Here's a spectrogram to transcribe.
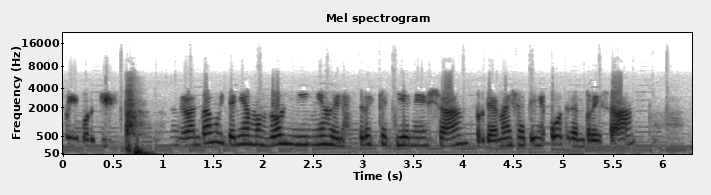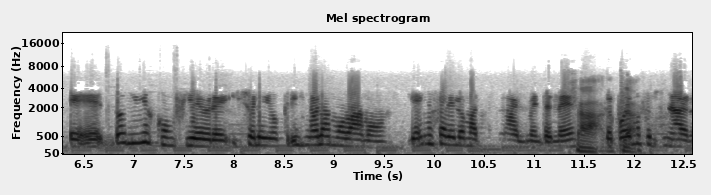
fui? Porque nos levantamos y teníamos dos niños de las tres que tiene ella, porque además ella tiene otra empresa, eh, dos niños con fiebre, y yo le digo, Cris, no la movamos. Y ahí no sale lo maternal, ¿me entendés? Claro, lo podemos claro. solucionar.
